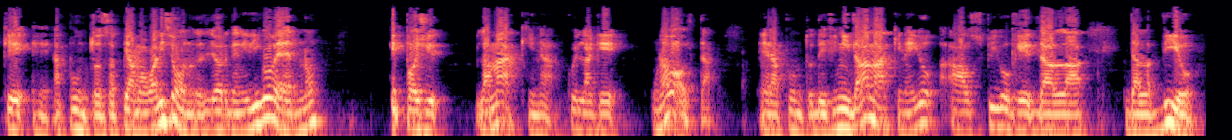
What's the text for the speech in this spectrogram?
che eh, appunto sappiamo quali sono, degli organi di governo, e poi c'è la macchina, quella che una volta era appunto definita la macchina, io auspico che dalla, dall'avvio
